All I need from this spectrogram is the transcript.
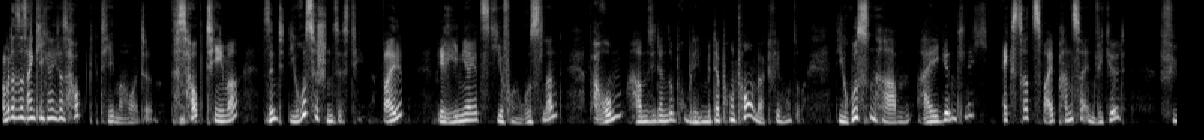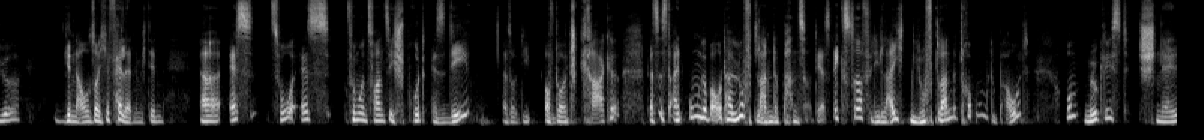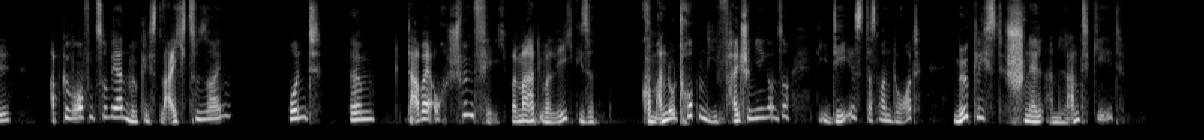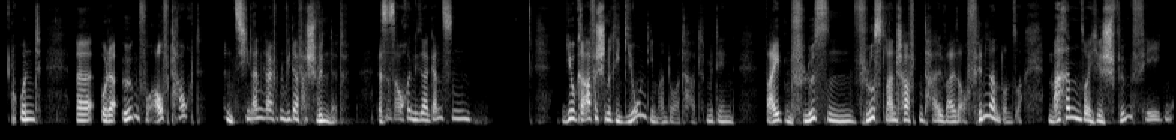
Aber das ist eigentlich gar nicht das Hauptthema heute. Das Hauptthema sind die russischen Systeme, weil wir reden ja jetzt hier von Russland. Warum haben sie denn so Probleme mit der Pontonüberquerung und so? Die Russen haben eigentlich extra zwei Panzer entwickelt für genau solche Fälle, nämlich den äh, S2S25 Sprut SD also die auf Deutsch Krake, das ist ein umgebauter Luftlandepanzer. Der ist extra für die leichten Luftlandetruppen gebaut, um möglichst schnell abgeworfen zu werden, möglichst leicht zu sein und ähm, dabei auch schwimmfähig, weil man hat überlegt, diese Kommandotruppen, die Fallschirmjäger und so, die Idee ist, dass man dort möglichst schnell an Land geht und äh, oder irgendwo auftaucht, ein Ziel angreift und wieder verschwindet. Das ist auch in dieser ganzen geografischen Region, die man dort hat, mit den weiten Flüssen, Flusslandschaften, teilweise auch Finnland und so, machen solche schwimmfähigen,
